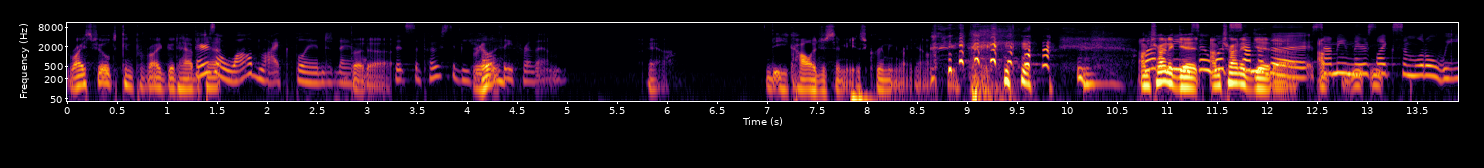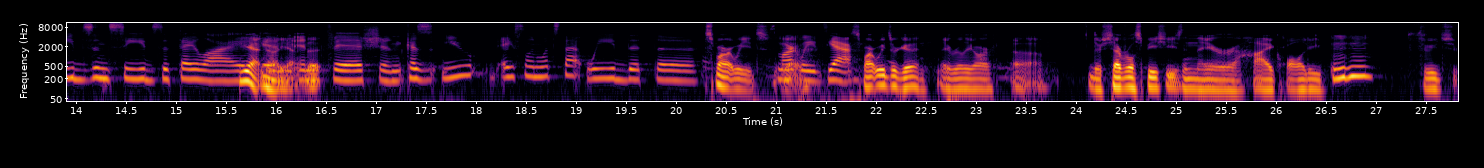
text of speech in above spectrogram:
Rice fields can provide good habitat. There's a wildlife blend now But, uh, that's supposed to be really? healthy for them. Yeah. The ecologist in me is screaming right now. I'm Well, trying I mean, to get. so I'm trying to get. The, uh, so, I mean, there's like some little weeds and seeds that they like, Yeah, no, and, yeah, and the- fish, and because you, Aislinn, what's that weed that the smart weeds. smart yeah. weeds? Yeah, Smart weeds are good. They really are. Uh, there's several species, and they are a high quality Mm-hmm. Food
